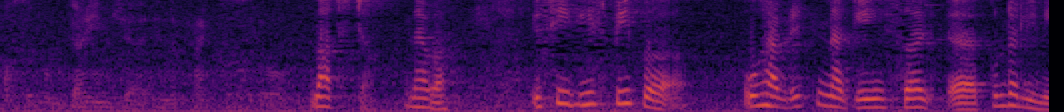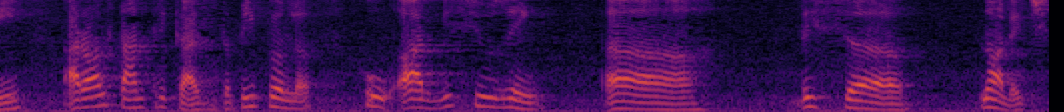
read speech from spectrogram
Possible danger in the practice at all? Not at all, never. You see, these people who have written against uh, Kundalini, are all tantrikas, the people who are misusing uh, this uh, knowledge.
